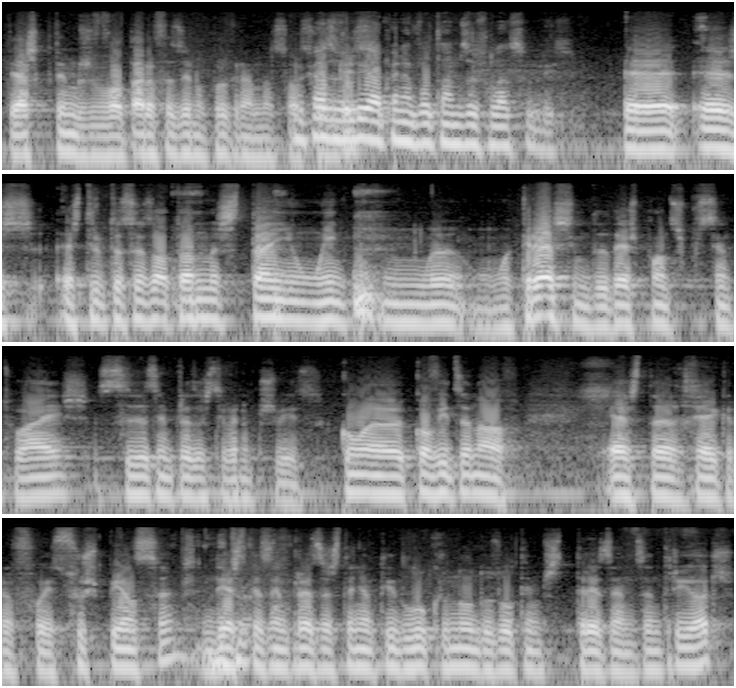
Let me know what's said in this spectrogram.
Até acho que podemos voltar a fazer um programa só Por acaso, valia a pena voltarmos a falar sobre isso. Uh, as, as, tributações autónomas têm um, um, um, acréscimo de 10 pontos percentuais se as empresas tiverem prejuízo. Com a Covid-19, esta regra foi suspensa, desde que as empresas tenham tido lucro num dos últimos três anos anteriores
